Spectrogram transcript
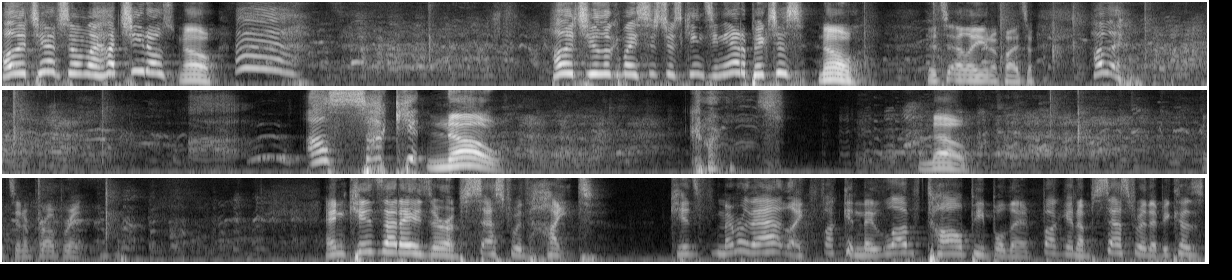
I'll let you have some of my hot Cheetos. No. Ah. I'll let you look at my sister's quinceanera pictures. No. It's LA Unified. So, I'll, let, I'll suck it. No. Carlos. No. That's inappropriate. And kids that age, they're obsessed with height kids remember that? Like fucking they love tall people. They're fucking obsessed with it because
